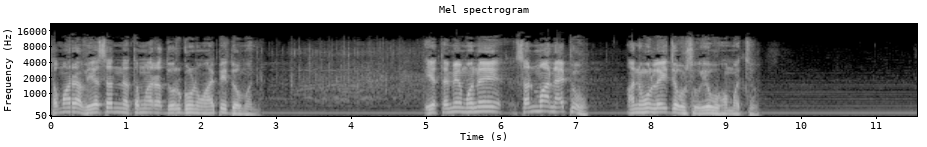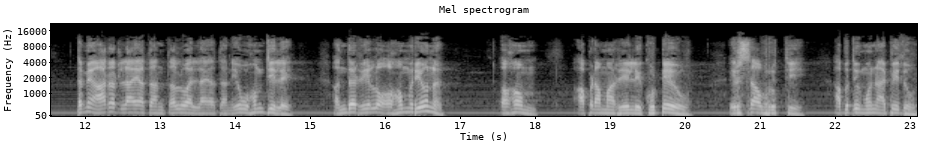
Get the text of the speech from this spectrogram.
તમારા વ્યસન ને તમારા દુર્ગુણો આપી દો મને. એ તમે મને સન્માન આપ્યું અને હું લઈ જાઉં છું એવું સમજજો. તમે હાર જ લાયા હતા તલવાર લાયા હતા ને એવું સમજી લે. અંદર રેલો અહમ રહ્યો ને, અહમ આપણામાં રેલી કુટેવ ઈર્ષાવૃત્તિ, આ બધું મને આપી દો.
